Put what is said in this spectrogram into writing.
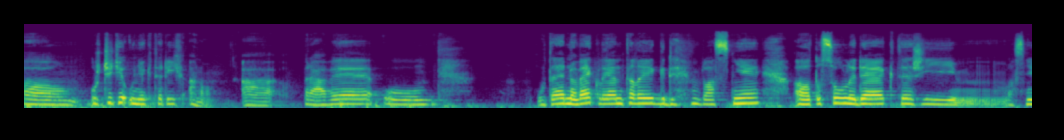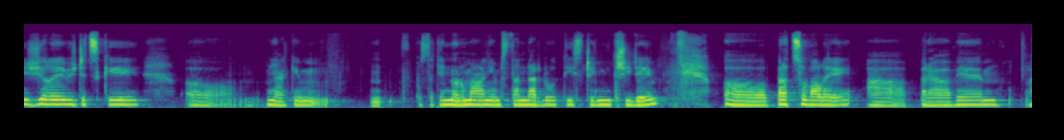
Uh, určitě u některých ano. A právě u u té nové klientely, kdy vlastně uh, to jsou lidé, kteří vlastně žili vždycky uh, v nějakým v podstatě normálním standardu té střední třídy uh, pracovali a právě uh,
